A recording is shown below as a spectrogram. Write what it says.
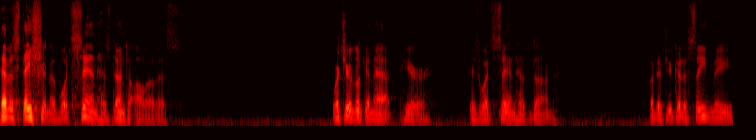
devastation of what sin has done to all of us, what you're looking at here is what sin has done. But if you could have seen me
